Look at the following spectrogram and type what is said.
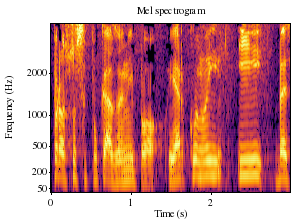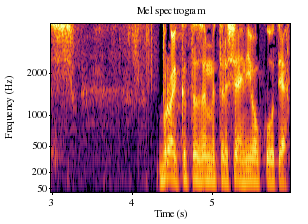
просто са показани по-ярко, но и, и без бройката земетресения около тях.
